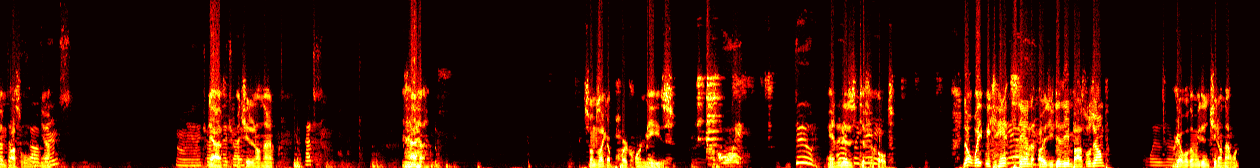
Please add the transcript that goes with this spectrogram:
Oh, impossible the one, yeah. fence? Oh yeah, I tried. Yeah, I I cheated on that. That's this one's like a parkour maze, oh, wait. dude. and I it is did it. difficult. No, wait, we can't Yeah. stand. Oh, you did the impossible jump? Loser. Okay, well then we didn't cheat on that one.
